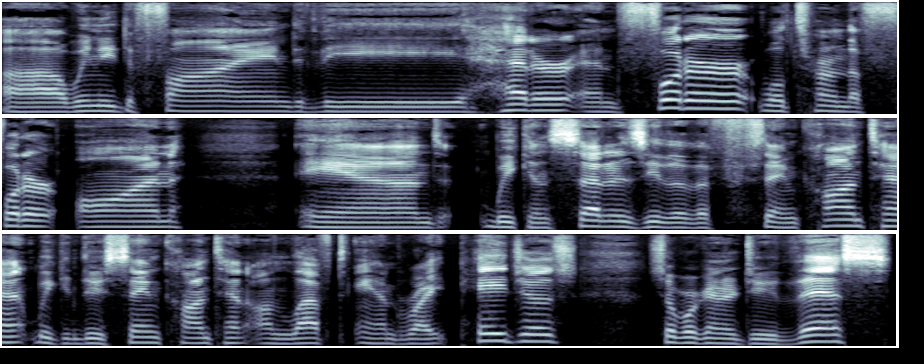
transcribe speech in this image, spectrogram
Uh, we need to find the header and footer. We'll turn the footer on and we can set it as either the same content. We can do same content on left and right pages. So we're going to do this.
